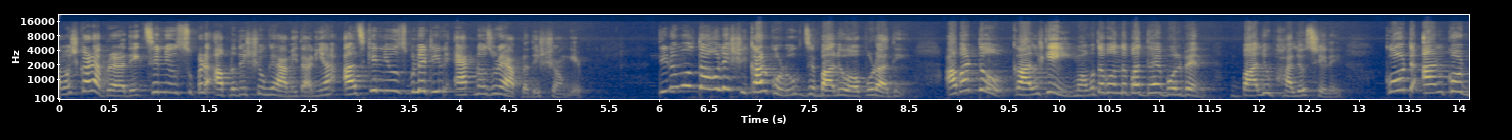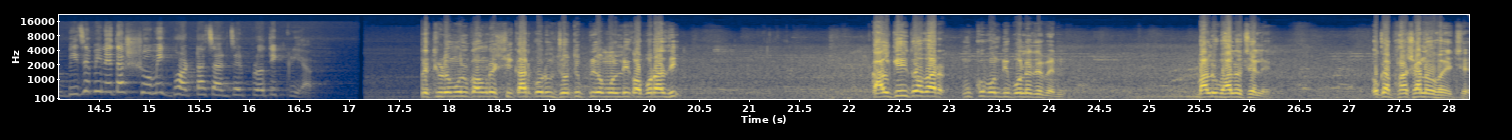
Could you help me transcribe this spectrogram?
নমস্কার, আপনারা দেখছেন নিউজ সুপার আপনাদের সঙ্গে আমি তানিয়া। আজকের নিউজ বুলেটিন এক নজরে আপনাদের সঙ্গে। তৃণমূল তাহলে স্বীকার করুক যে বালু অপরাধী। আবার তো কালকেই মমতা বন্দ্যোপাধ্যায় বলবেন, বালু ভালো ছেলে। কোট আনকোট বিজেপি নেতা শ্রমিক ভট্টাচার্যের প্রতিক্রিয়া। তৃণমূল কংগ্রেস স্বীকার করুক জ্যোতিপ্রিয় মল্লিক অপরাধী। কালকেই তো আবার মুখ্যমন্ত্রী বলে দেবেন, বালু ভালো ছেলে। ওকে ফাঁসানো হয়েছে।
